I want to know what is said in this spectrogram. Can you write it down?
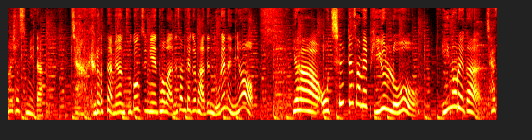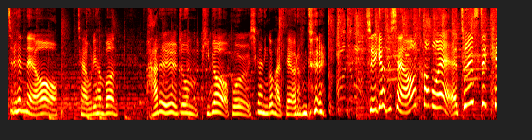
하셨습니다. 자, 그렇다면 두 곡 중에 더 많은 선택을 받은 노래는요. 야, 어, 7대3의 비율로 이 노래가 차지를 했네요. 자, 우리 한번 발을 좀 비벼볼 시간인 것 같아요, 여러분들. 즐겨주세요. 터보의 트위스트 킹!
